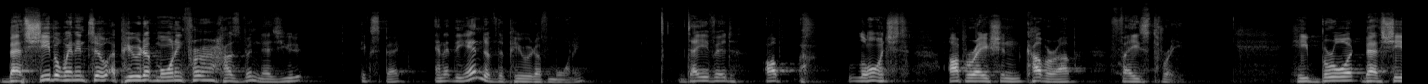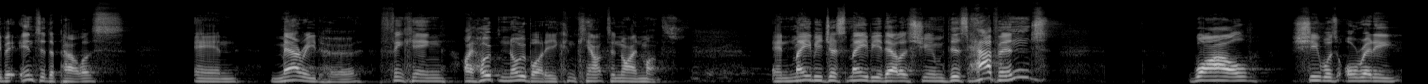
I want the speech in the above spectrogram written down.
Bathsheba went into a period of mourning for her husband, as you expect. And at the end of the period of mourning, David op- launched Operation Cover Up Phase 3. He brought Bathsheba into the palace and married her, thinking, I hope nobody can count to nine months. And maybe, just maybe, they'll assume this happened while she was already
